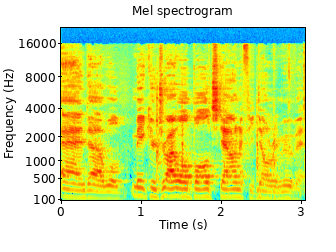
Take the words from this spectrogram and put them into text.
and uh, will make your drywall bulge down if you don't remove it.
